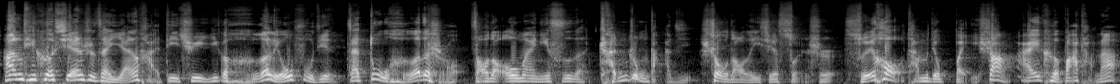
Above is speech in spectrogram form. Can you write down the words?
安提柯先是在沿海地区一个河流附近，在渡河的时候遭到欧迈尼斯的沉重打击，受到了一些损失。随后，他们就北上埃克巴塔纳。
